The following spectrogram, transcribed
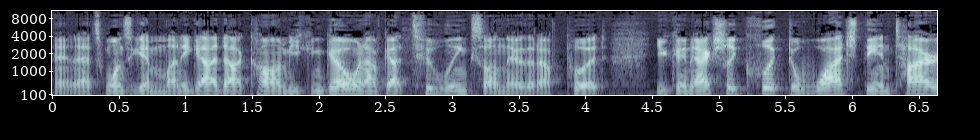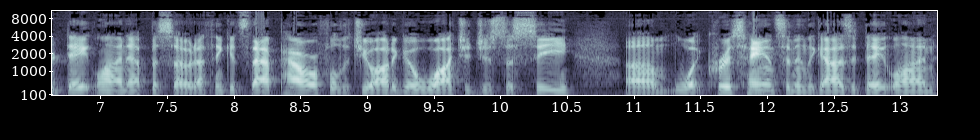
and that's once again moneyguy.com, you can go and I've got two links on there that I've put. You can actually click to watch the entire Dateline episode. I think it's that powerful that you ought to go watch it just to see um, what Chris Hansen and the guys at Dateline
